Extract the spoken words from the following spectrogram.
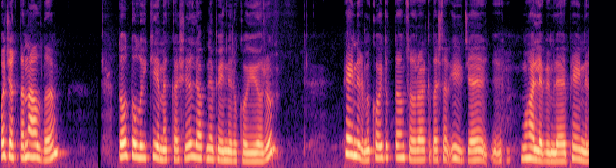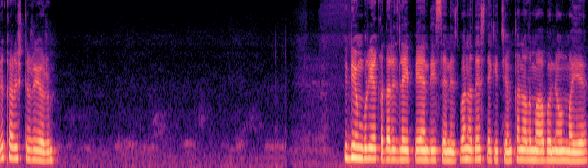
Ocaktan aldım. Dolu dolu 2 yemek kaşığı labne peyniri koyuyorum. Peynirimi koyduktan sonra arkadaşlar iyice e, muhallebimle peyniri karıştırıyorum. Videomu buraya kadar izleyip beğendiyseniz bana destek için kanalıma abone olmayı,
